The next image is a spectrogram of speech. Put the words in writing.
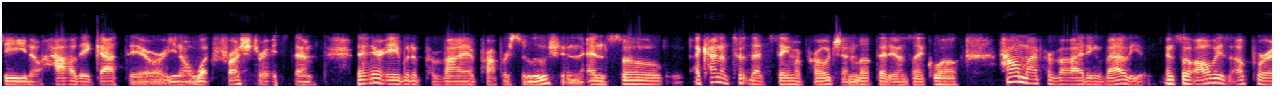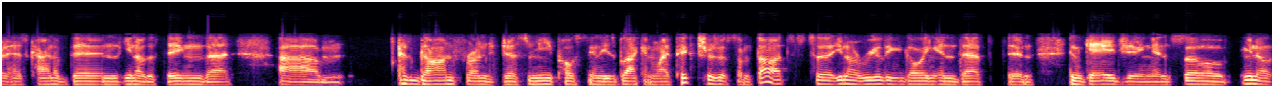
see, you know, how they got there or, you know, what frustrates them, then you're able to provide a proper solution. And so I kind of took that same approach and looked at it and was like, well, how am I providing value? And so always upward has kind of been, you know, the thing that um has gone from just me posting these black and white pictures of some thoughts to you know really going in depth and engaging. And so you know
